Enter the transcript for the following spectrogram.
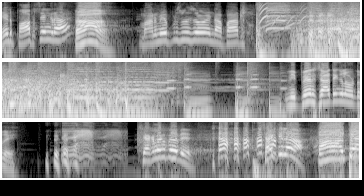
ఏంటి పాప్ సింగ్ రా? ఆ, మనం ఎప్పుడు చూసామండి ఆ పాటలు నీ పేరు స్టార్టింగ్లో ఉంటది. శకలక బేబీ. షకిలా ఆ, అంతే.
